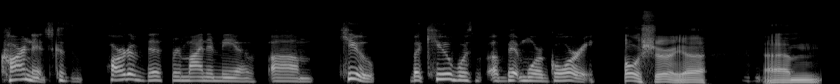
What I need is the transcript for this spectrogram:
carnage because part of this reminded me of um, Cube, but Cube was a bit more gory. Oh, sure, yeah. Mm-hmm. Um,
